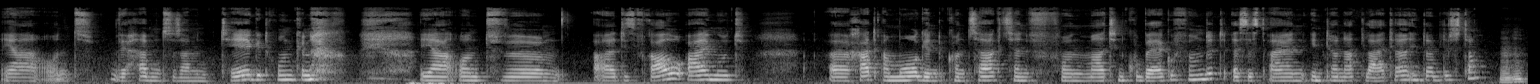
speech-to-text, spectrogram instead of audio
Ja, und wir haben zusammen Tee getrunken. ja, und äh, äh, diese Frau Almut hat am Morgen Kontakte von Martin Kubert gefunden. Es ist ein Internatleiter in der Blister. Mhm.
